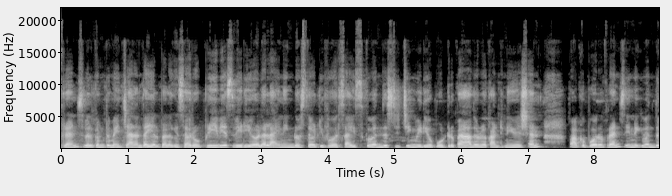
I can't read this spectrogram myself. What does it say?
friends welcome to my channel தையல் பழகு சரோ ப்ரீவியஸ் வீடியோவில் லைனிங் ப்ளவுஸ் தேர்ட்டி ஃபோர் சைஸ்க்கு வந்து ஸ்டிச்சிங் வீடியோ போட்டிருப்பேன். அதோட கண்டினியூஷன் பார்க்க போகிறோம் ஃப்ரெண்ட்ஸ் இன்றைக்கி வந்து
